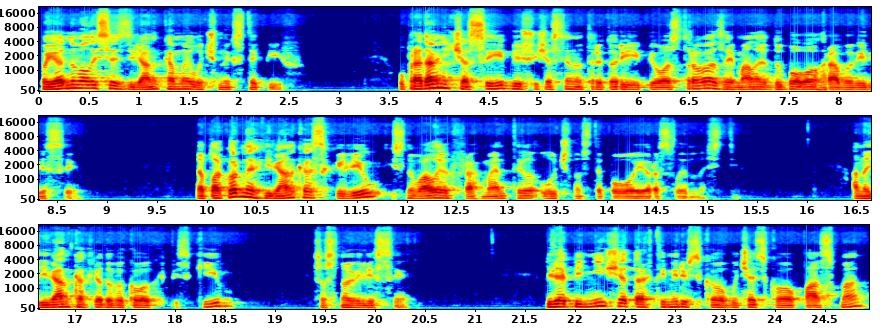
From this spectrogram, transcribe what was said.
поєднувалися з ділянками лучних степів. У прадавні часи більшу частину території півострова займали дубово-грабові ліси. На плакорних ділянках схилів існували фрагменти лучно-степової рослинності, а на ділянках льодовикових пісків соснові ліси. Біля підніжжя Трахтимірівського Бучацького пасма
